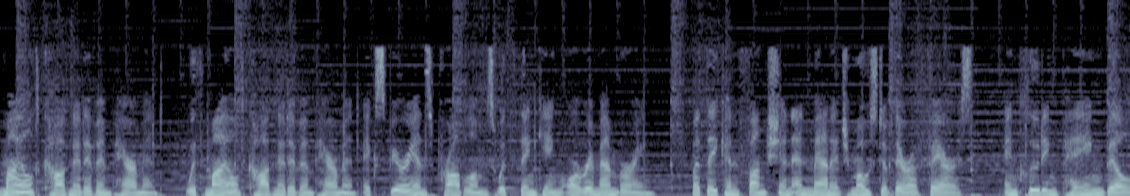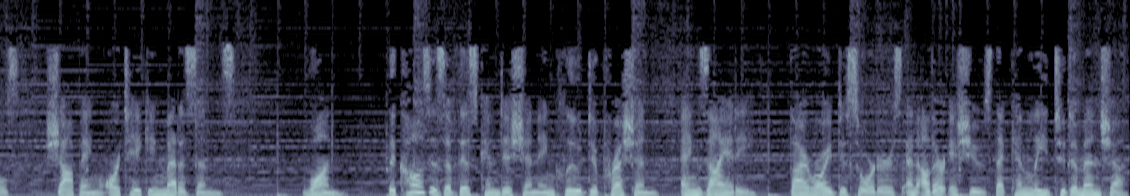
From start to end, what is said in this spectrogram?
Mild cognitive impairment with mild cognitive impairment experience problems with thinking or remembering, but they can function and manage most of their affairs, including paying bills, shopping or taking medicines. 1. The causes of this condition include depression, anxiety, thyroid disorders and other issues that can lead to dementia,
